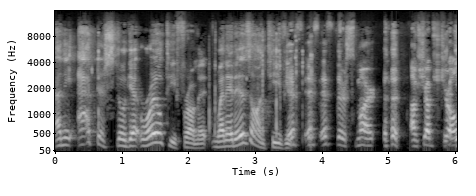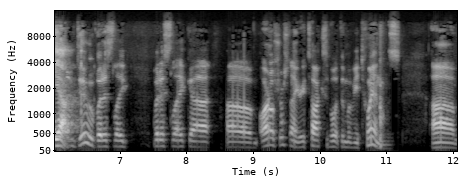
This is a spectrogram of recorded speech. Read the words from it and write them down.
and the actors still get royalty from it when it is on TV. if if if they're smart, I'm sure I'm sure all Yeah. of them do. But it's like, but it's like uh, um, Arnold Schwarzenegger. He talks about the movie Twins. Um,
